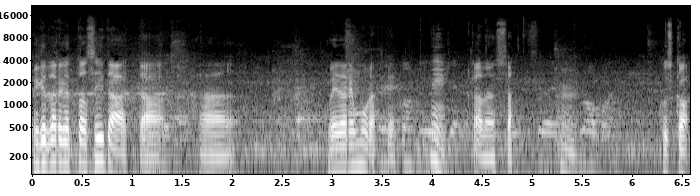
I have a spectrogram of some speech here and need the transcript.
Mikä tarkoittaa sitä, että ää, me ei tarvitse murehtia niin. käytännössä. Hmm. Koska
